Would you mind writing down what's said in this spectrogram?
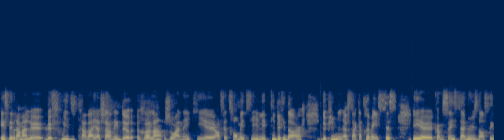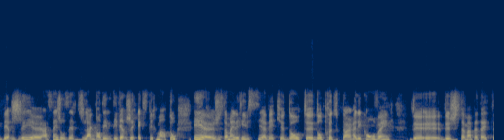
Et c'est vraiment le, fruit du travail acharné de Roland Johannin qui est en fait son métier, il est hybrideur depuis 1986 et comme ça il dans ses vergers euh, à Saint-Joseph-du-Lac, dans des, vergers expérimentaux. Et euh, justement, il réussit avec d'autres euh, d'autres producteurs à les convaincre de, de justement peut-être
